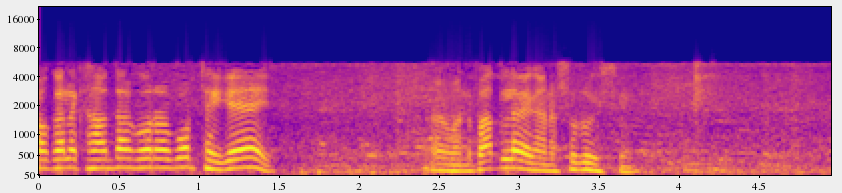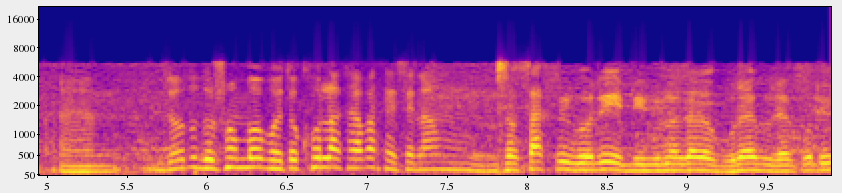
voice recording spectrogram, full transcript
সকালে খাওয়া দাওয়া করার পর থেকে মানে পাতলা পায়খানা শুরু হয়েছে যতদূর সম্ভব হয়তো খোলা খাবার খাইছিলাম। চাকরি করি বিভিন্ন জায়গায় ঘুরে ঘুরে করি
